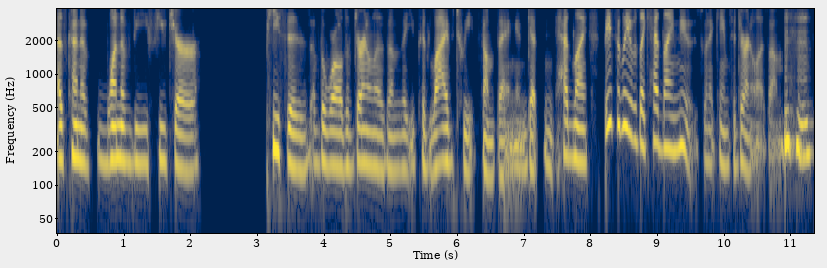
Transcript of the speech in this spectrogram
as kind of one of the future pieces of the world of journalism that you could live tweet something and get headline. Basically, it was like headline news when it came to journalism. Mm-hmm.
